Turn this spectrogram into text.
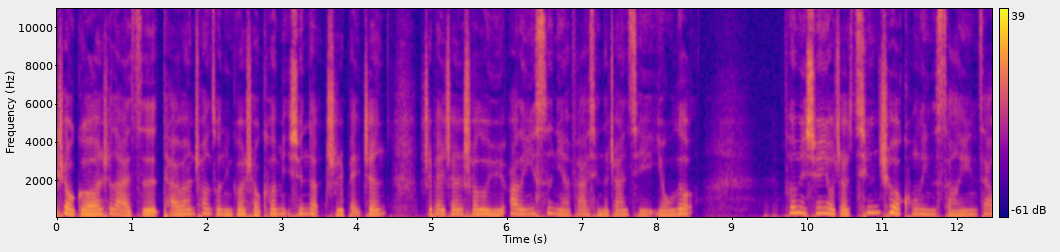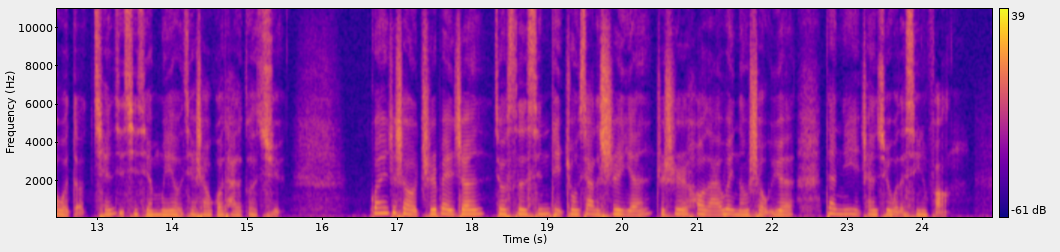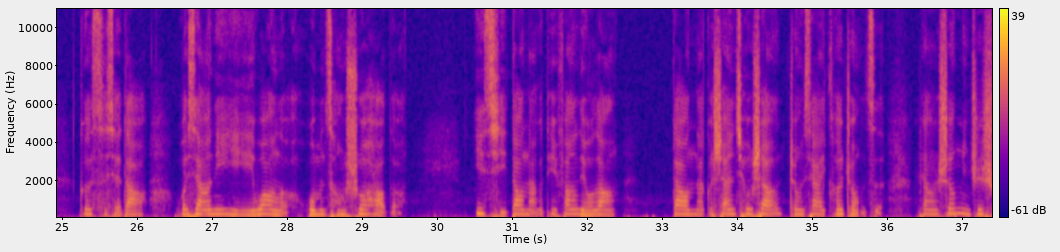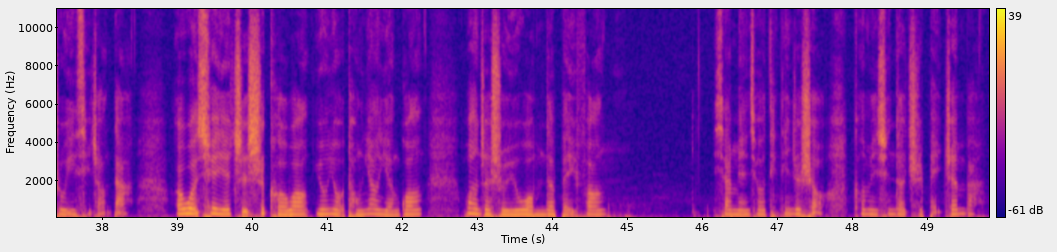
这首歌是来自台湾创作女歌手柯敏勋的《指北针》，指北针收录于2014年发行的专辑《游乐》。柯敏勋有着清澈空灵的嗓音，在我的前几期节目也有介绍过她的歌曲。关于这首《指北针》，就似心底种下的誓言，只是后来未能守约，但你已占据我的心房。歌词写道：“我想你已遗忘了我们曾说好的，一起到哪个地方流浪，到哪个山丘上种下一颗种子，让生命之树一起长大。而我却也只是渴望拥有同样眼光，望着属于我们的北方。”下面就听听这首柯敏勋的《指北针》吧。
